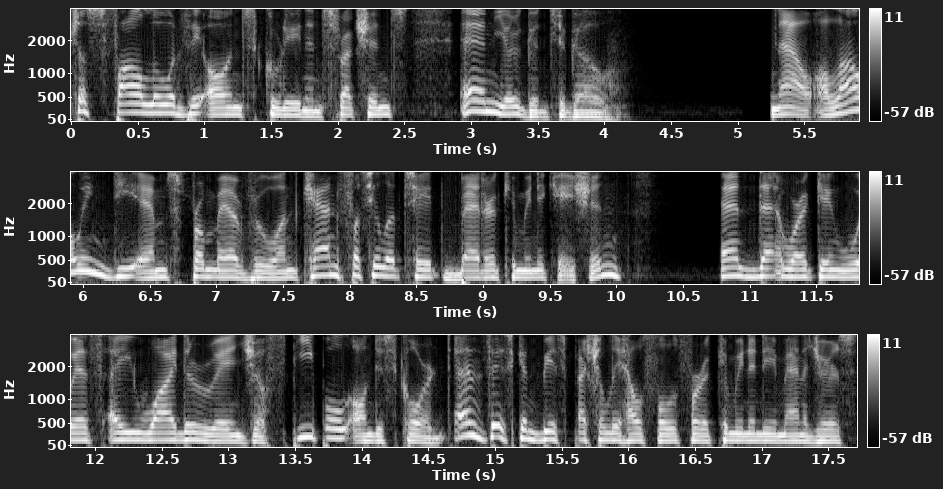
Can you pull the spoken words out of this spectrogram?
just follow the on-screen instructions and you're good to go. Now, allowing DMs from everyone can facilitate better communication and networking with a wider range of people on Discord. And this can be especially helpful for community managers,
